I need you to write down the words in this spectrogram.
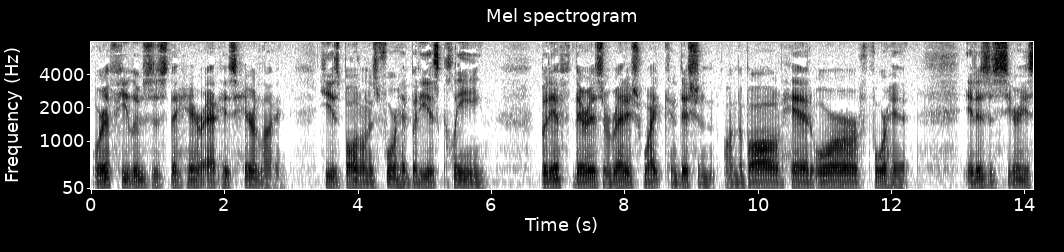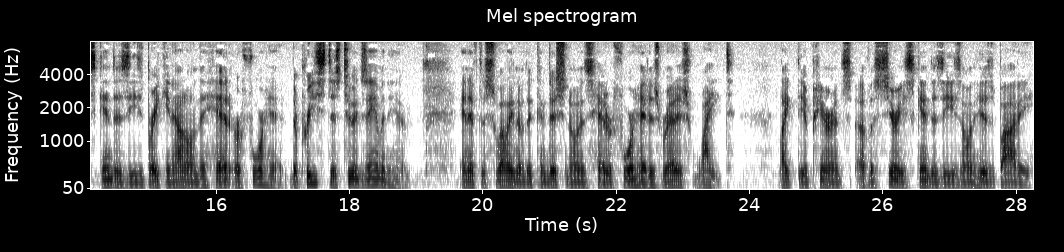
or if he loses the hair at his hairline, he is bald on his forehead, but he is clean. But if there is a reddish white condition on the bald head or forehead, it is a serious skin disease breaking out on the head or forehead. The priest is to examine him. And if the swelling of the condition on his head or forehead is reddish white, like the appearance of a serious skin disease on his body,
